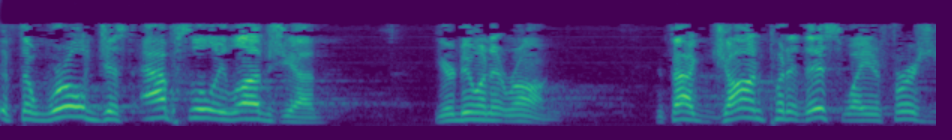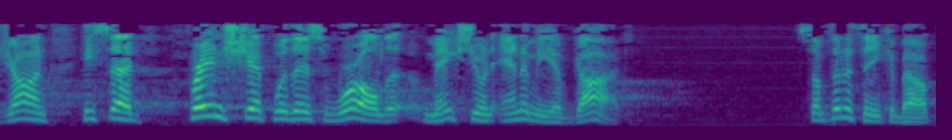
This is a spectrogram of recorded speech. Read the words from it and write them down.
if the world just absolutely loves you, you're doing it wrong. In fact, John put it this way in 1 John. He said, friendship with this world makes you an enemy of God. Something to think about.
